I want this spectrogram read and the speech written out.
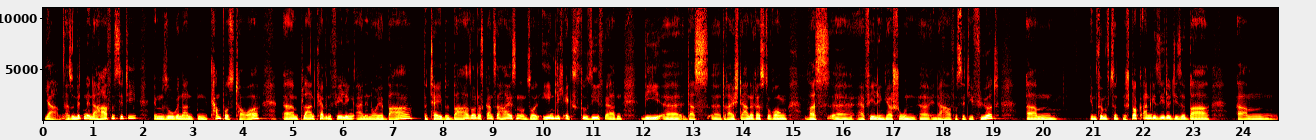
Ja, also mitten in der Hafen City im sogenannten Campus Tower ähm, plant Kevin Fehling eine neue Bar. The Table Bar soll das Ganze heißen und soll ähnlich exklusiv werden wie äh, das äh, Drei-Sterne-Restaurant, was äh, Herr Fehling ja schon äh, in der Hafen City führt. Ähm, Im 15. Stock angesiedelt, diese Bar. Ähm,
